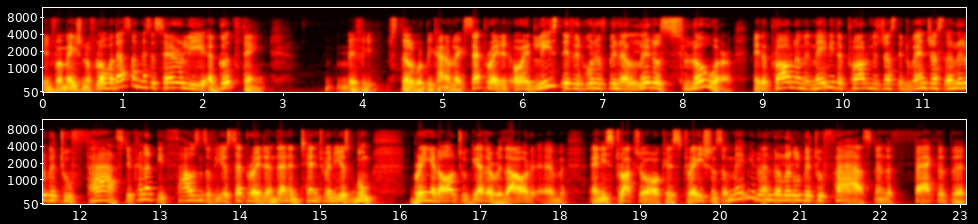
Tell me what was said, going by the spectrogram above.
informational flow, but that's not necessarily a good thing if we still would be kind of like separated, or at least if it would have been a little slower. Maybe the problem, maybe the problem is just it went just a little bit too fast. You cannot be thousands of years separated and then in 10, 20 years, boom, bring it all together without um, any structure or orchestration. So maybe it went a little bit too fast. And the fact that the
